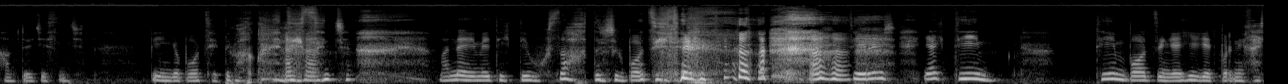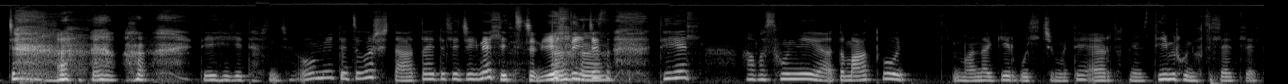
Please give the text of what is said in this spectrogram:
хамт байжсэн чинь би ингээ бууз хийдэг байхгүй гэсэн чинь манай эмээ тэгтий өгсөн ахтан шиг бууз хийлээ. Тэр яг тийм тийм бууз ингээ хийгээд бүрний хачаа. Тэгээ хийгээд тавьсан чинь өө мэдээ зүгээр ш та одоо хэдүүлээ жигнэл хийч чинь гээл тэгжсэн. Тэгэл а бас хүний одоо магадгүй манай гэр бүл ч юм уу те ойр дотны юм тиймэрхүү нөхцөл байдал байл.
